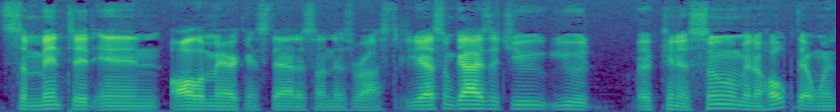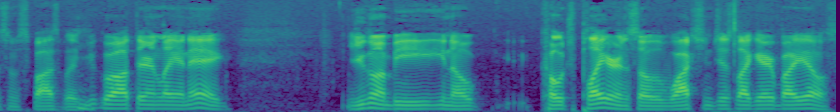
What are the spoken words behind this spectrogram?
cemented in All American status on this roster. You have some guys that you you uh, can assume and hope that win some spots, but if you go out there and lay an egg, you're gonna be you know coach player, and so watching just like everybody else.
